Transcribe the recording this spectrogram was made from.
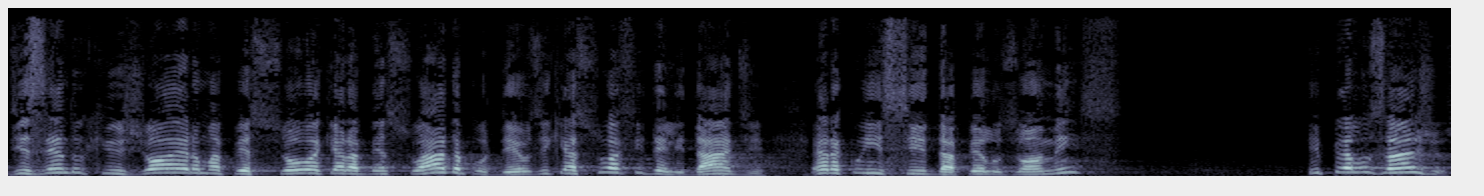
dizendo que Jó era uma pessoa que era abençoada por Deus e que a sua fidelidade era conhecida pelos homens e pelos anjos.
